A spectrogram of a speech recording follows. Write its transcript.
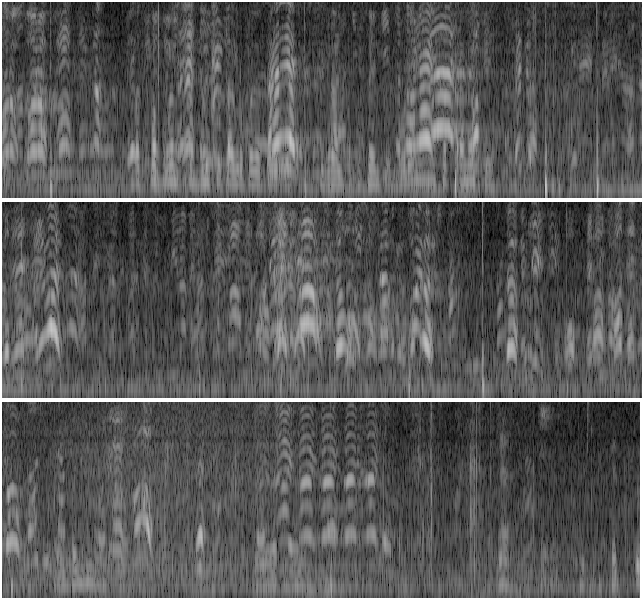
Бъд това по време са близко от тази група, дето са играли по последните отбори и са преместили. Ей, бандига. Сетката.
